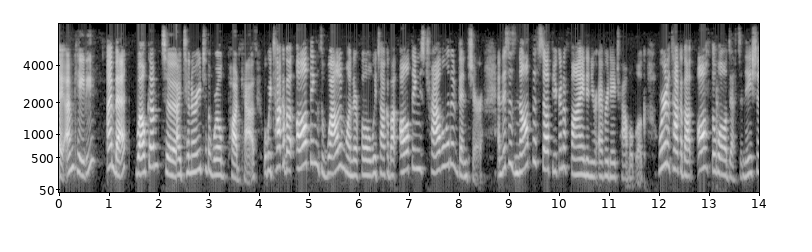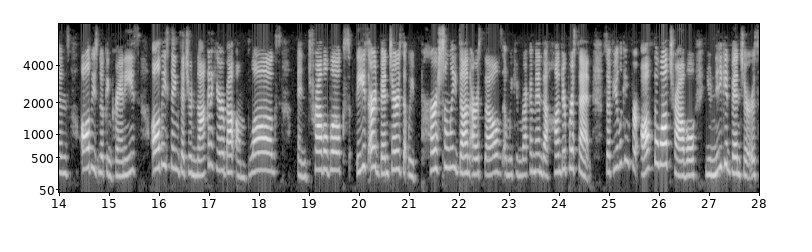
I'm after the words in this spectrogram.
Hi, I'm Katie. I'm Beth. Welcome to Itinerary to the World podcast. where we talk about all things wild and wonderful. We talk about all things travel and adventure. And this is not the stuff you're going to find in your everyday travel book. We're going to talk about off the wall destinations, all these nook and crannies, all these things that you're not going to hear about on blogs, in travel books. These are adventures that we've personally done ourselves and we can recommend 100%. So if you're looking for off the wall travel, unique adventures,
